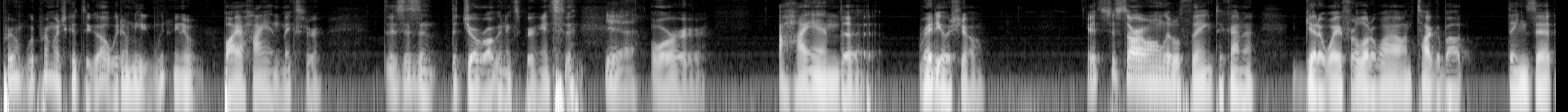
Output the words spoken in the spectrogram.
pre- we're pretty much good to go. We don't need we don't need to buy a high end mixer. This isn't the Joe Rogan experience Yeah. or a high end uh, radio show. It's just our own little thing to kind of get away for a little while and talk about things that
